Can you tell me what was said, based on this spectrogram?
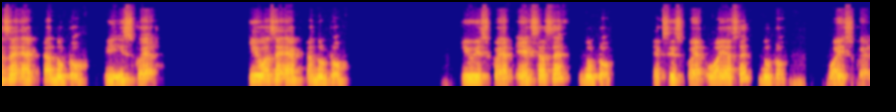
আছে একটা, দুটো। পি স্কোয়ার কিউ আছে একটা, দুটো। কিউ স্কোয়ার এক্স আছে দুটো। এক্স স্কোয়ার ওয়াই আছে দুটো। ওয়াই স্কোয়ার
